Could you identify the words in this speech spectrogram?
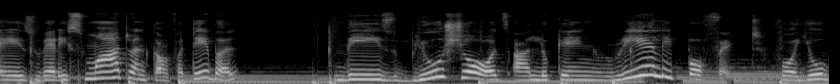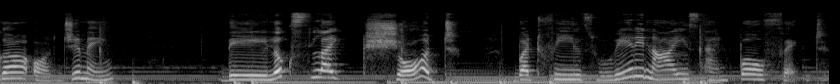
is very smart and comfortable. These blue shorts are looking really perfect for yoga or gymming. They looks like short but feels very nice and perfect.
